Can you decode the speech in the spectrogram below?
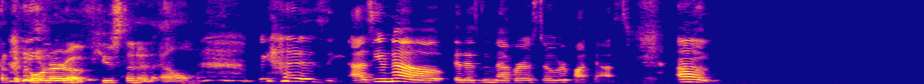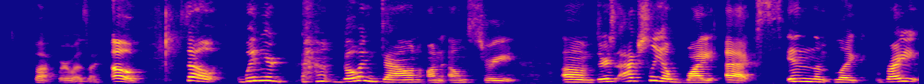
the corner of Houston and Elm. Because as you know, it is never a sober podcast. Um fuck, where was I? Oh, so when you're going down on Elm Street, um, there's actually a white X in the like right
